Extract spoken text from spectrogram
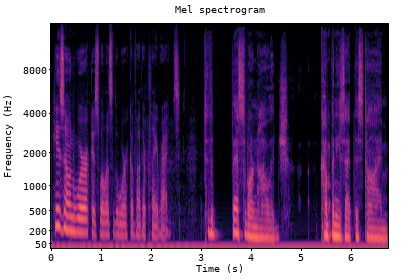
his own work as well as the work of other playwrights? To the best of our knowledge, companies at this time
